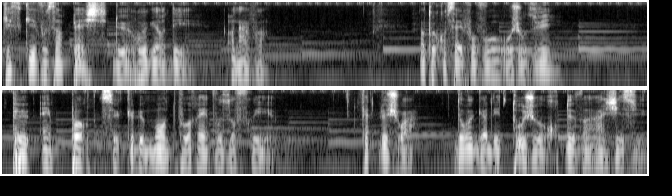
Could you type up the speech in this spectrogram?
qu'est-ce qui vous empêche de regarder en avant? Notre conseil pour vous aujourd'hui, peu importe ce que le monde pourrait vous offrir, faites le choix de regarder toujours devant à Jésus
